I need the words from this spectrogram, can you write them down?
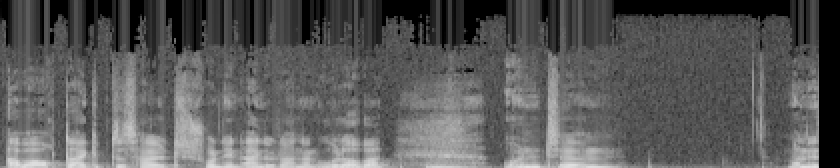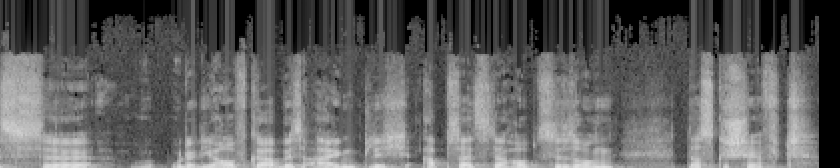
Aber auch da gibt es halt schon den einen oder anderen Urlauber. Mhm. Und ähm, man ist, äh, oder die Aufgabe ist eigentlich, abseits der Hauptsaison das Geschäft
